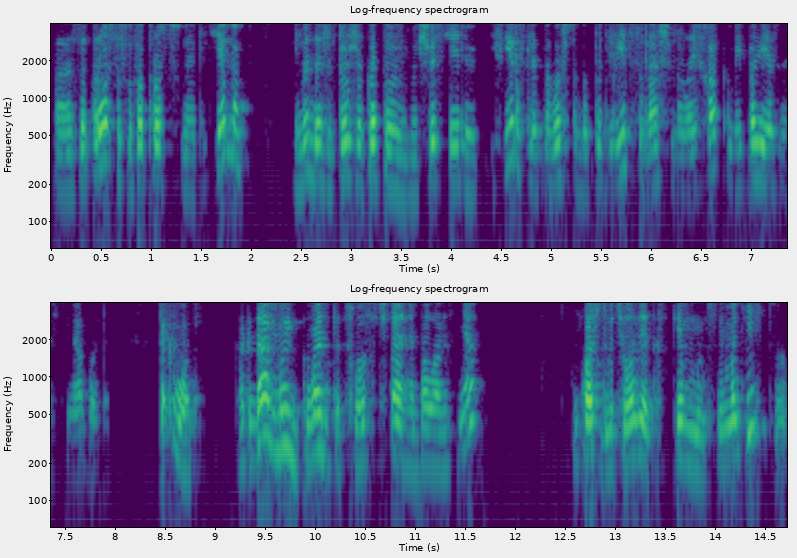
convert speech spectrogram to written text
а, запросов и вопросов на эту тему, и мы даже тоже готовим еще серию эфиров для того, чтобы поделиться нашими лайфхаками и полезностями об этом. Так вот, когда мы говорим это словосочетание «баланс дня», у каждого человека, с кем мы взаимодействуем,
